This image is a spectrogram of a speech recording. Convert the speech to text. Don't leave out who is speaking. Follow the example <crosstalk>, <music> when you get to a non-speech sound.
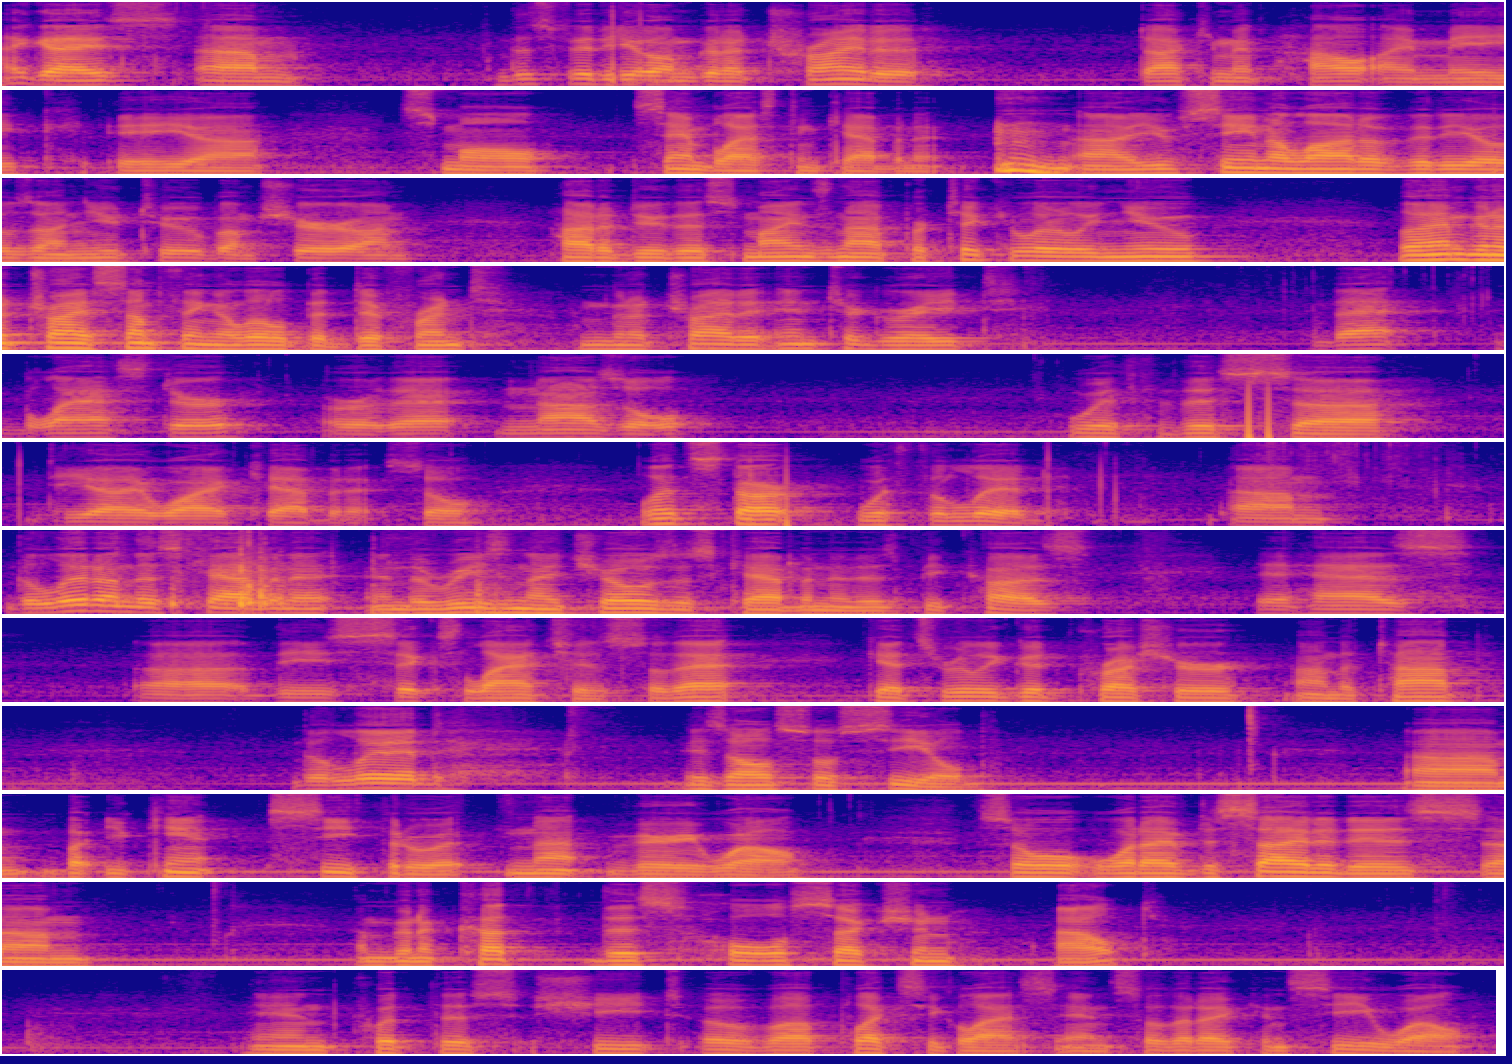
Speaker 1: Hi guys, um, this video I'm going to try to document how I make a uh, small sandblasting cabinet. <clears throat> uh, you've seen a lot of videos on YouTube I'm sure on how to do this. Mine's not particularly new, but I'm going to try something a little bit different. I'm going to try to integrate that blaster or that nozzle with this uh, DIY cabinet. So let's start with the lid. Um, the lid on this cabinet, and the reason I chose this cabinet is because it has uh, these six latches. So that gets really good pressure on the top. The lid is also sealed, um, but you can't see through it, not very well. So what I've decided is um, I'm going to cut this whole section out and put this sheet of uh, plexiglass in so that I can see well.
